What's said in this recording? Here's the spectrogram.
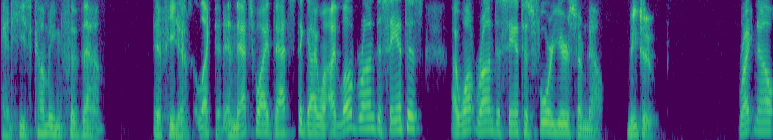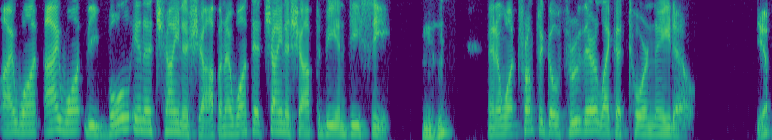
and he's coming for them if he Yeah. gets elected. And that's why that's the guy. I I love Ron DeSantis. I want Ron DeSantis four years from now. Me too. Right now, I want I want the bull in a china shop, and I want that china shop to be in D.C. hmm And I want Trump to go through there like a tornado. Yep.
